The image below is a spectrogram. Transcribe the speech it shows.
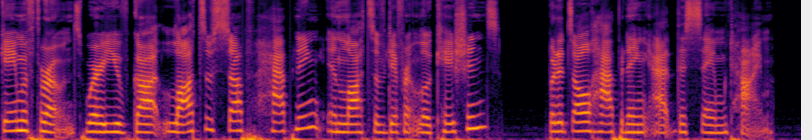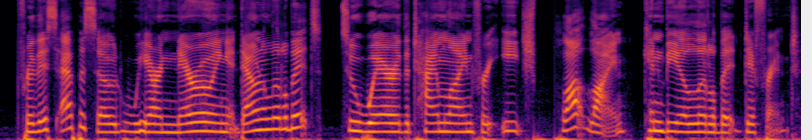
Game of Thrones, where you've got lots of stuff happening in lots of different locations, but it's all happening at the same time. For this episode, we are narrowing it down a little bit to where the timeline for each plot line can be a little bit different.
